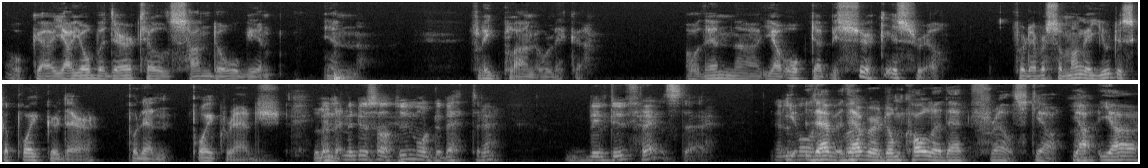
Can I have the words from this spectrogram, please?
Och eh, jag jobbade där tills han dog i en, en flygplanolycka. Och then eh, jag åkte att besöka Israel. För det var så många judiska pojkar där på den pojkranch. Men, men du sa att du mådde bättre. Blev du frälst där? Eller Ja, vad- det, var, de kallade det frälst, ja. Ja. Jag,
